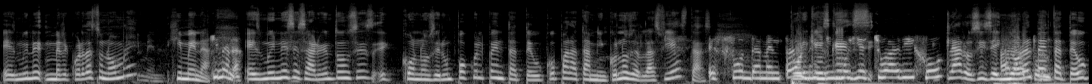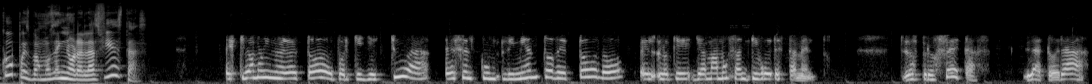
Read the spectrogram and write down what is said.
es muy ne- ¿Me recuerdas tu nombre? Jimena. Es muy necesario entonces eh, conocer un poco el Pentateuco para también conocer las fiestas. Es fundamental. Porque el es que mismo Yeshua dijo... Claro, si se ignora el Pentateuco, pues vamos a ignorar las fiestas. Es que vamos a ignorar todo, porque Yeshua es el cumplimiento de todo el- lo que llamamos Antiguo Testamento. Los profetas, la Torá,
